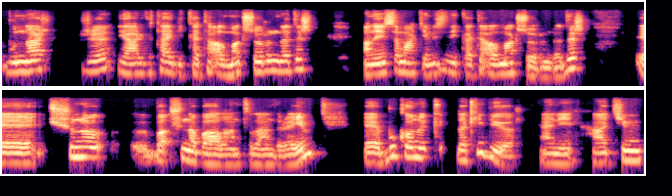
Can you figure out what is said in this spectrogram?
bunları Yargıtay dikkate almak zorundadır. Anayasa Mahkemesi dikkate almak zorundadır. E, şunu şuna bağlantılandırayım. E, bu konudaki diyor yani hakim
